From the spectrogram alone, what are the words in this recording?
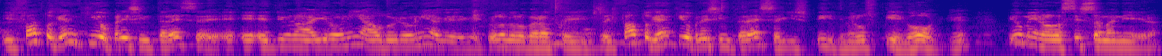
Il fatto che anch'io presi interesse è di una ironia, autoironia che, che è quello che lo caratterizza. Il fatto che anch'io presi interesse agli spiriti, me lo spiego oggi, più o meno alla stessa maniera.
